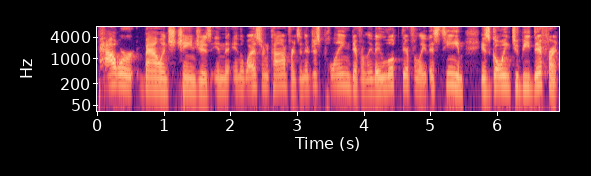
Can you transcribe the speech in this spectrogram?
power balance changes in the in the Western Conference, and they're just playing differently. They look differently. This team is going to be different.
